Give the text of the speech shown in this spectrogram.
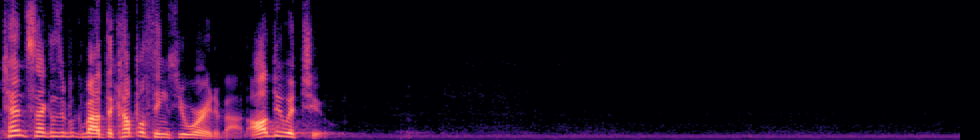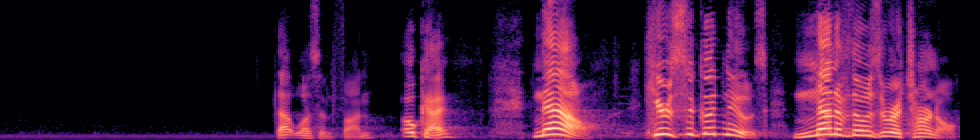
10 seconds about the couple things you're worried about. I'll do it too. That wasn't fun. Okay. Now, here's the good news none of those are eternal.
